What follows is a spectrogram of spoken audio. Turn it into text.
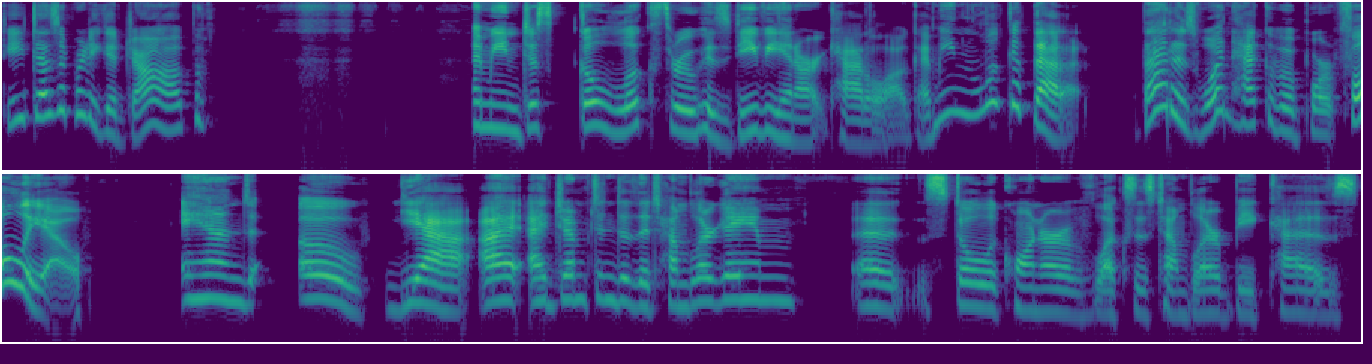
He does a pretty good job. I mean, just go look through his DeviantArt catalog. I mean, look at that. That is one heck of a portfolio. And, oh, yeah, I, I jumped into the Tumblr game uh, stole a corner of Lux's Tumblr because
